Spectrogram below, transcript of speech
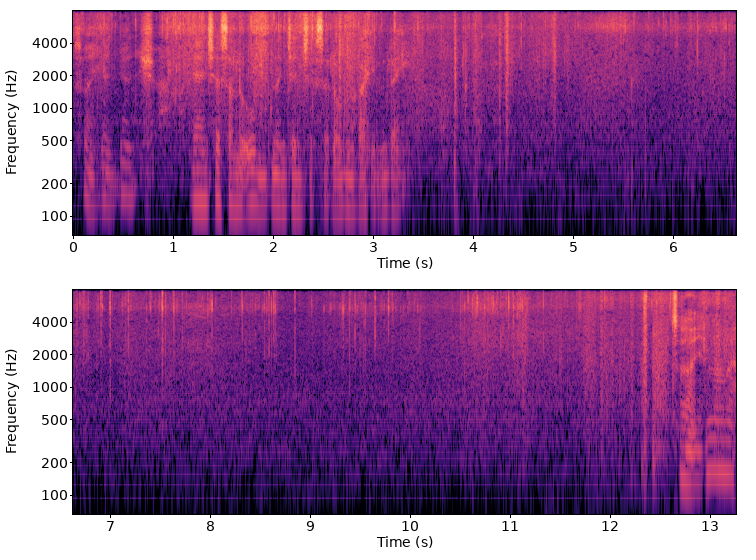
So ayan yan siya. Ayan siya sa loob. Nandyan siya sa loob nakahimlay. So ayan lang na.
